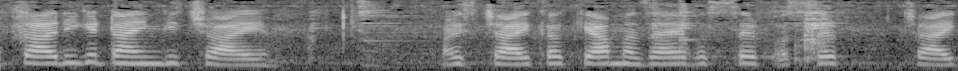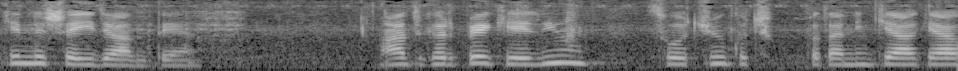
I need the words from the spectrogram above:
अफ्तारी के टाइम की चाय। और इस चाय का क्या मज़ा है, वो सिर्फ़ और सिर्फ़ चाय के नशे ही जानते हैं। आज घर पे अकेली हूँ, सोच कुछ पता नहीं क्या क्या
